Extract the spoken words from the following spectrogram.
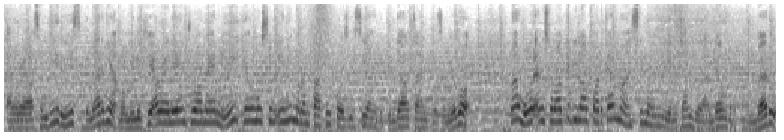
El Real sendiri sebenarnya memiliki Aurelian Chouameni yang musim ini menempati posisi yang ditinggalkan Casemiro. Namun Ancelotti dilaporkan masih menginginkan gelandang bertahan baru.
